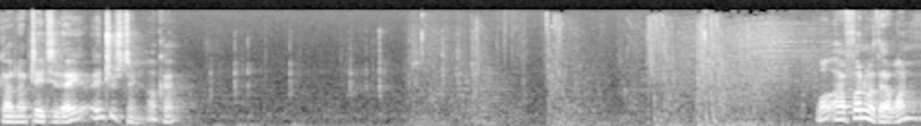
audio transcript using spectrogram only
Got an update today? Interesting, okay. Well, have fun with that one.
